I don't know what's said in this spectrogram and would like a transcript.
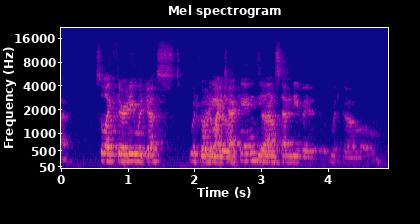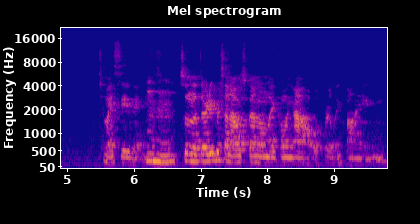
So like thirty would just would go, Go to to my you. checkings, Yeah. and then seventy of it would go to my savings. Mm-hmm. So then the thirty percent I would spend on like going out or like buying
